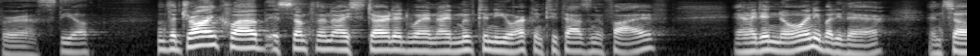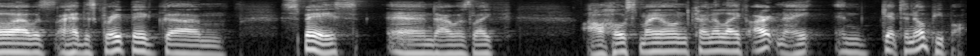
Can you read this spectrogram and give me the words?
for a steal. The Drawing Club is something I started when I moved to New York in 2005, and I didn't know anybody there. And so I was, I had this great big um, space, and I was like, I'll host my own kind of like art night and get to know people.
